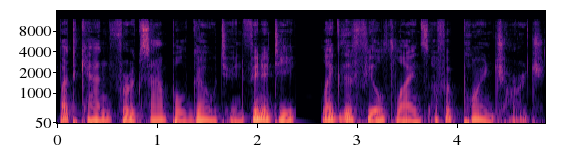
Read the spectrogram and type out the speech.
but can, for example, go to infinity like the field lines of a point charge.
